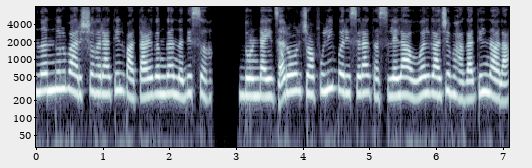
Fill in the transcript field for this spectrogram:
नंदुरबार शहरातील पाताळगंगा नदीसह दोंडाईचा रोड चौफुली परिसरात असलेला अव्वलगाजी भागातील नाला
